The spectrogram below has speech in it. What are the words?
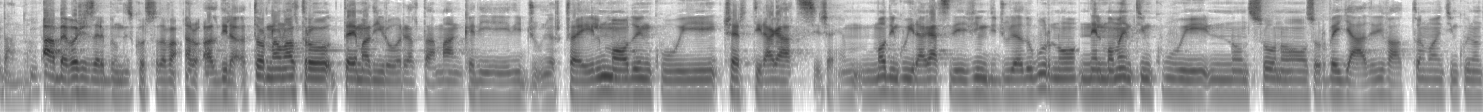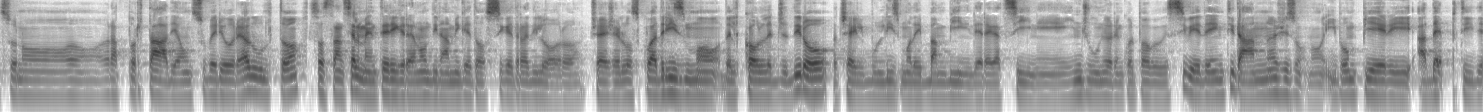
guardando. Ah, beh, poi ci sarebbe un discorso da fare. Allora, al di là, torna un altro tema di Raw in realtà, ma anche di, di, Junior. Cioè il modo in cui certi ragazzi, cioè il modo in cui i ragazzi dei film di Giulia Ducournau, nel momento in cui non sono sorvegliati di fatto, nel momento in cui non sono rapportati a un superiore adulto, sostanzialmente ricreano dinamiche tossiche tra di loro. Cioè c'è lo squadrismo del college di Raw, c'è il bullismo dei bambini, dei ragazzini in Junior, in quel poco che si vede. In Titan ci sono i pompieri adepti di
